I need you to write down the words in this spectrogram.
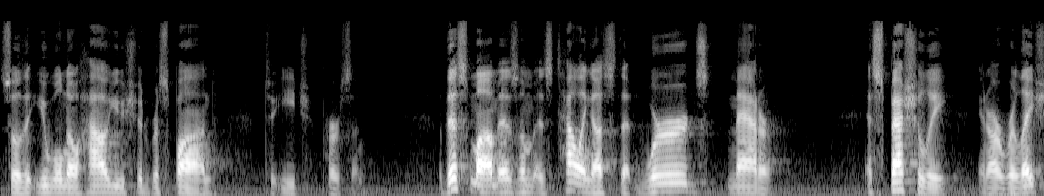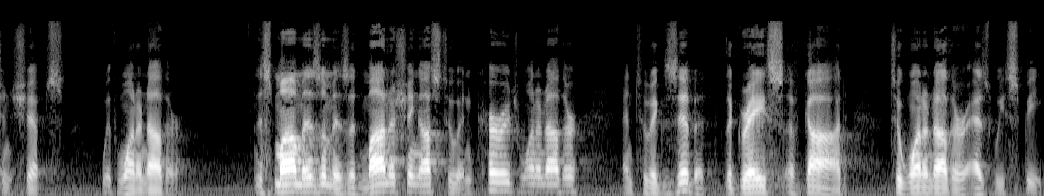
so that you will know how you should respond to each person. This momism is telling us that words matter, especially in our relationships with one another. This momism is admonishing us to encourage one another and to exhibit the grace of God to one another as we speak.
